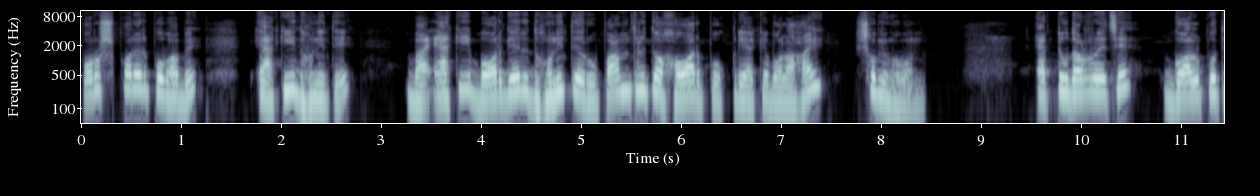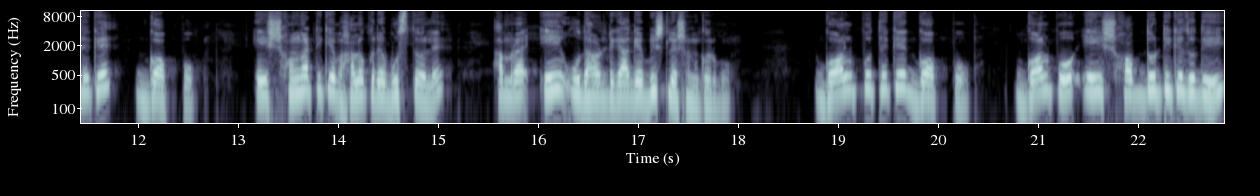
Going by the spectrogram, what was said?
পরস্পরের প্রভাবে একই ধ্বনিতে বা একই বর্গের ধ্বনিতে রূপান্তরিত হওয়ার প্রক্রিয়াকে বলা হয় সমীভবন একটি উদাহরণ রয়েছে, গল্প থেকে গপ্প। এই সংজ্ঞাটিকে ভালো করে বুঝতে হলে আমরা এই উদাহরণটিকে আগে বিশ্লেষণ করব। গল্প থেকে গপ্প। গল্প এই শব্দটিকে যদি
